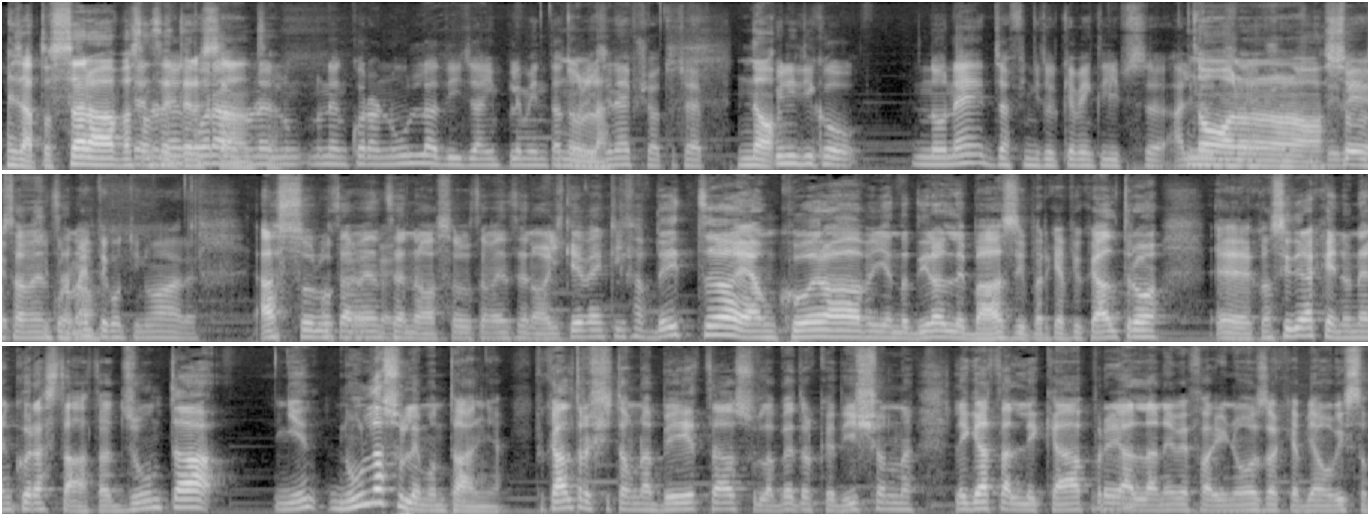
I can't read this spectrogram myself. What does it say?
Esatto, sarà Cioè, abbastanza non, è ancora, interessante. non, è, non è ancora nulla di già implementato nei snapshot. Cioè, No, Quindi dico, non è già finito il Kevin Clips a No, no, no, no, no, assolutamente Sicuramente no. continuare. assolutamente Ok, ok. no, assolutamente no. Il and Cliff Update è ancora, mi viene da dire, alle basi, perché più che altro eh, considera che non è ancora stata aggiunta nien- nulla sulle montagne. Più che altro è uscita una beta sulla Bedrock Edition legata alle capre, Mhm. alla neve farinosa che abbiamo visto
